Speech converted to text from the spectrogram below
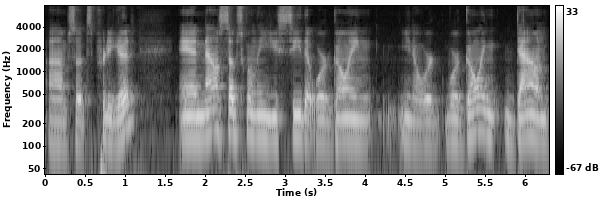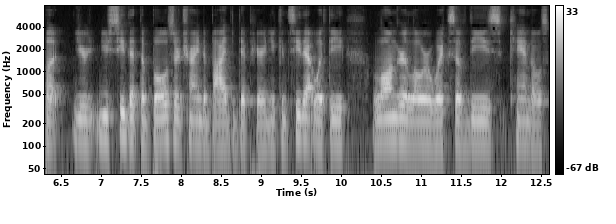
Um, so it's pretty good. And now subsequently you see that we're going, you know, we're, we're going down, but you you see that the bulls are trying to buy the dip here. And you can see that with the longer lower wicks of these candles.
